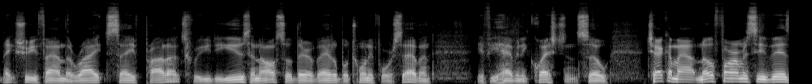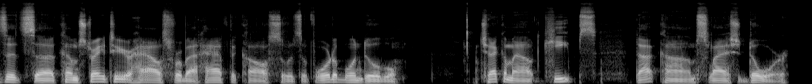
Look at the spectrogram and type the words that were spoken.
make sure you find the right safe products for you to use and also they're available 24-7 if you have any questions so check them out no pharmacy visits uh, come straight to your house for about half the cost so it's affordable and doable check them out keeps.com slash door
